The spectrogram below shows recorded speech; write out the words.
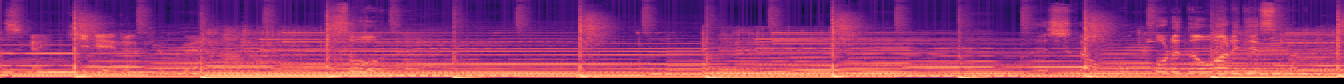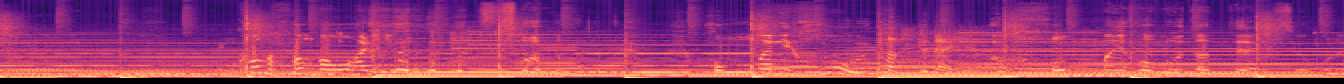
確かに綺麗な曲やな。そうね。でしかもこれで終わりですからね。このまま終わり。まにほぼ歌ってないやん。ほんまにほぼ歌ってないんですよ、これ。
